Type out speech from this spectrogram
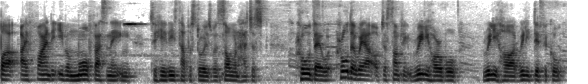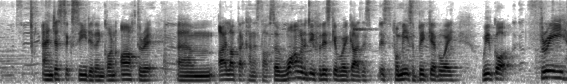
but I find it even more fascinating to hear these type of stories when someone has just crawled their, crawled their way out of just something really horrible, really hard, really difficult, and just succeeded and gone after it. Um, I love that kind of stuff. So what I'm gonna do for this giveaway, guys, this, for me, it's a big giveaway. We've got three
